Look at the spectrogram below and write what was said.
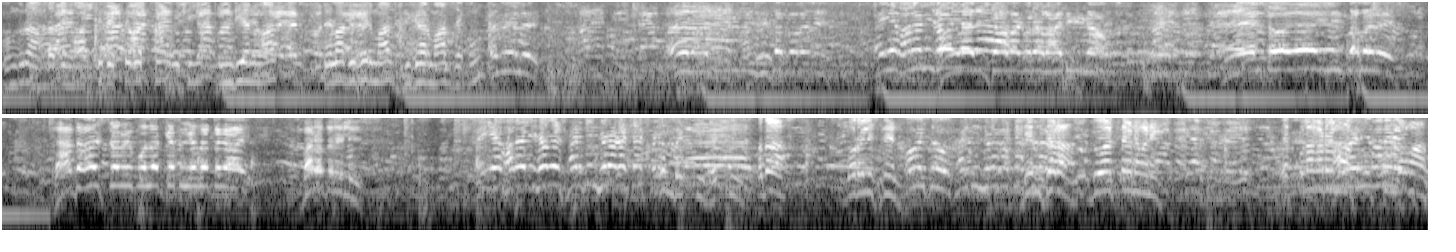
বন্ধুরা আমরা যে মাছটি দেখতে পাচ্ছি এটি ইন্ডিয়ান মাছ তোলা দিঘির মাছ দীঘার মাছ দেখুন লাগবে না, রায়দিঘির খাও। এই তো এই ইলিশ ভালো ইলিশ রাধা অষ্টমী উপলক্ষে দুই হাজার টাকায় ভারতের ইলিশ কত বড় ইলিশ নেন। ডিম ছাড়া দু হাজার টাকা মানে এক কোলাঘাটের মাছ খুব সুন্দর মাছ।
